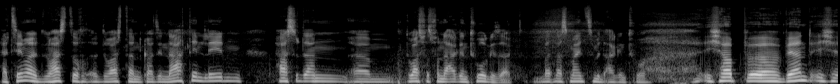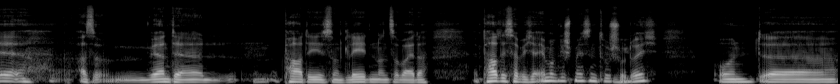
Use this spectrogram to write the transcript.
Erzähl mal, du hast doch, du hast dann quasi nach den Läden, hast du dann, ähm, du hast was von der Agentur gesagt. Was, was meinst du mit Agentur? Ich habe, äh, während ich, äh, also während der Partys und Läden und so weiter, Partys habe ich ja immer geschmissen, Tuschu Mhm. durch. Und äh,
